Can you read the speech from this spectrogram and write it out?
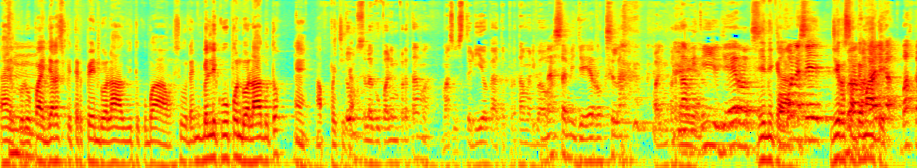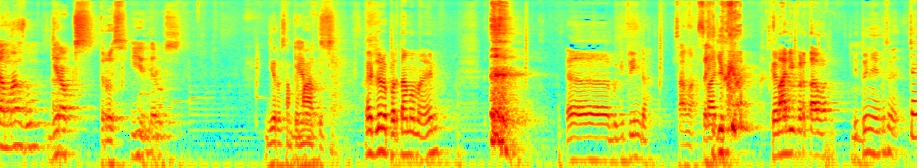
Eh, aku lupa yang jelas Peter Pan dua lagu itu ku bawa. Sudah, ini beli kupon dua lagu tuh. Eh, apa Itu cika? lagu paling pertama masuk studio kah atau pertama di bawah? Nasa mi Jerox lah. Paling pertama itu. Iya Jerox. Ini, Kak. Pokoknya saya Jerox berapa sampai kali, mati. Kak, bahkan manggung Jerox. Terus Iya terus. Giro sampai Jerox. mati. Eh dulu pertama main eh begitu indah. Sama saya Padi. juga. Kan- Padi pertama. Itunya Cet, cek.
